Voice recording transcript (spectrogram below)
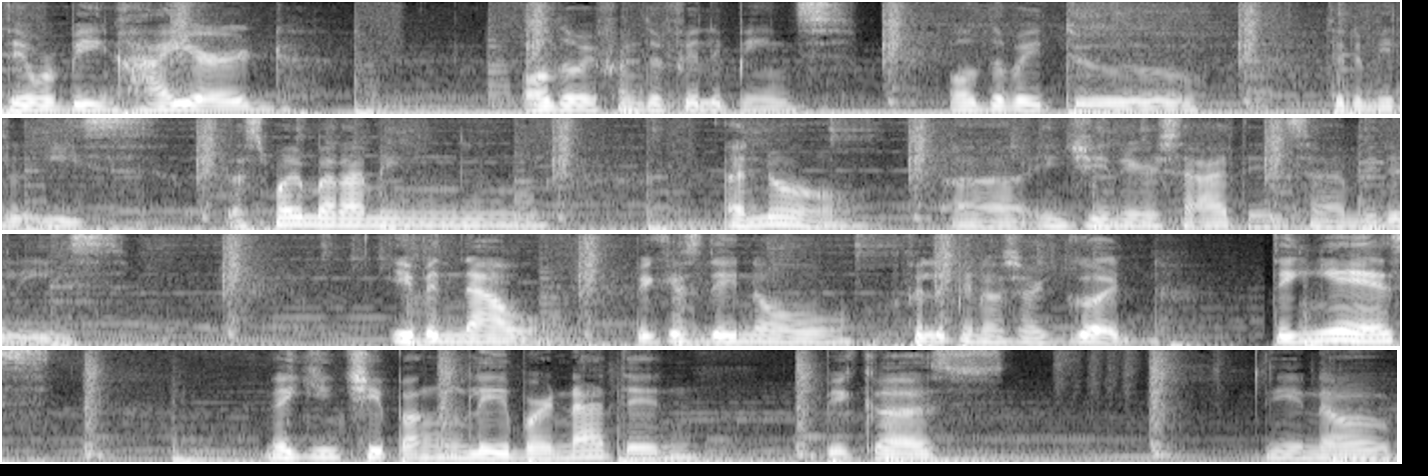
they were being hired all the way from the Philippines all the way to to the Middle East. That's why maraming ano, uh, engineer sa atin sa Middle East even now because they know Filipinos are good. Thing is, naging cheap ang labor natin because you know,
